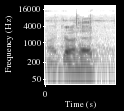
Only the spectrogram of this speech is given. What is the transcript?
All right, go ahead.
